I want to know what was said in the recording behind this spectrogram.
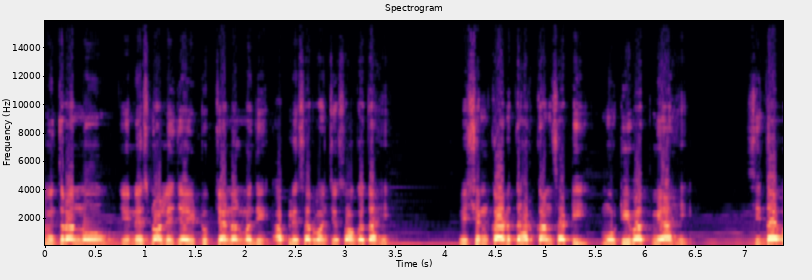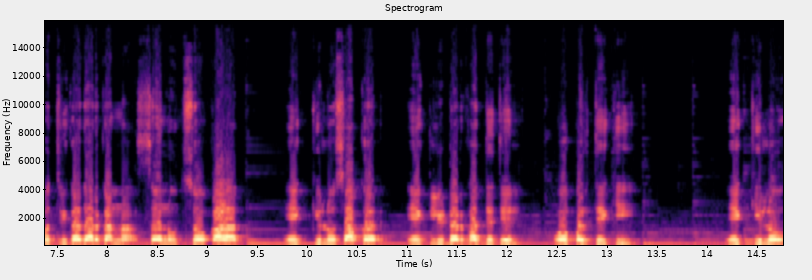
मित्रांनो जीनेस नॉलेज या यूट्यूब चॅनलमध्ये आपले सर्वांचे स्वागत आहे. रेशन कार्ड धारकांसाठी मोठी बातमी आहे. शिधापत्रिका धारकांना सण उत्सव काळात एक किलो साखर एक लिटर खाद्यतेल व प्रत्येकी एक किलो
